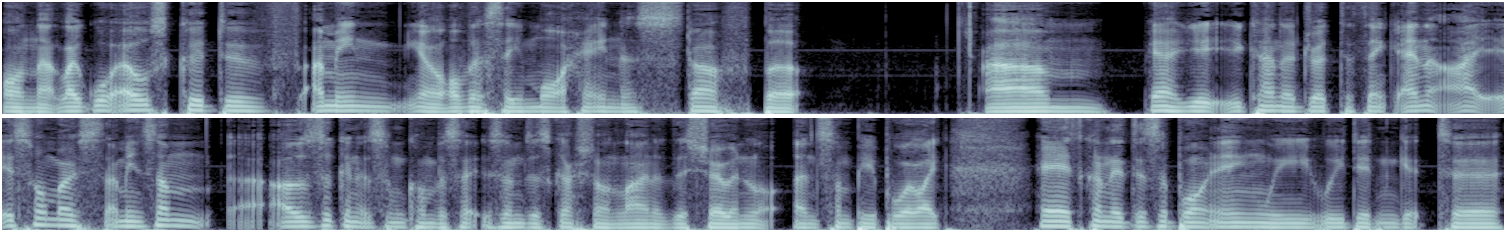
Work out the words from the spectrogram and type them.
on that? Like what else could have i mean you know obviously more heinous stuff but um yeah, you, you kind of dread to think, and I, it's almost. I mean, some. I was looking at some conversation, some discussion online of this show, and and some people were like, "Hey, it's kind of disappointing. We we didn't get to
